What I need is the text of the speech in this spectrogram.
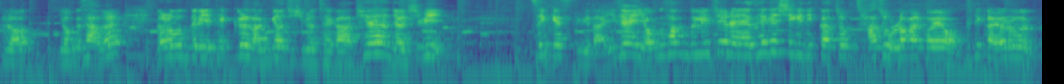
그런 영상을 여러분들이 댓글 남겨주시면 제가 최대한 열심히 찍겠습니다. 이제 영상도 일주일에 3개씩이니까 좀 자주 올라갈 거예요. 그러니까 여러분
